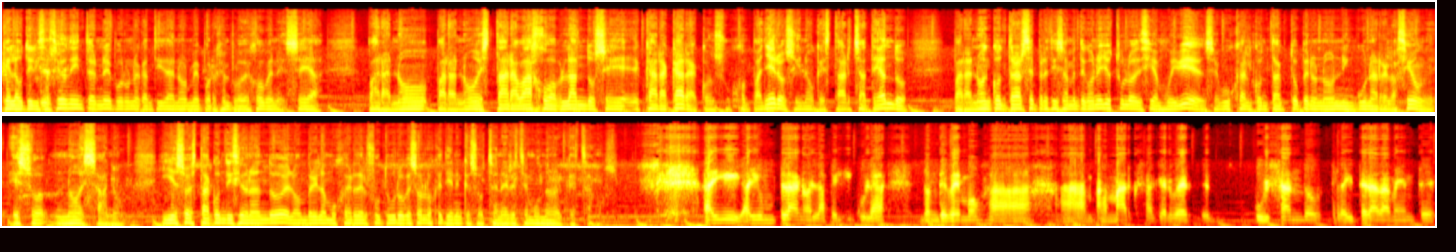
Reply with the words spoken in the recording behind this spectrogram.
que la utilización de internet por una cantidad enorme, por ejemplo, de jóvenes sea para no, para no estar abajo hablándose cara a cara con sus compañeros, sino que estar chateando para no encontrarse precisamente con ellos, tú lo decías muy bien, se busca el contacto pero no ninguna relación. Eso no es sano. Y eso está condicionando el hombre y la mujer del futuro, que son los que tienen que sostener este mundo en el que estamos. Hay, hay un plano en la película donde vemos a, a Mark Zuckerberg eh, pulsando reiteradamente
